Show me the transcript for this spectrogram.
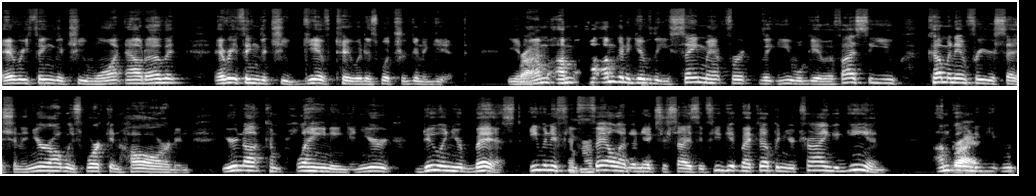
everything that you want out of it. Everything that you give to it is what you're going to get. You know, Right. I'm I'm I'm going to give the same effort that you will give. If I see you coming in for your session and you're always working hard and you're not complaining and you're doing your best, even if you Mhm. fail at an exercise, if you get back up and you're trying again, I'm going Right. to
